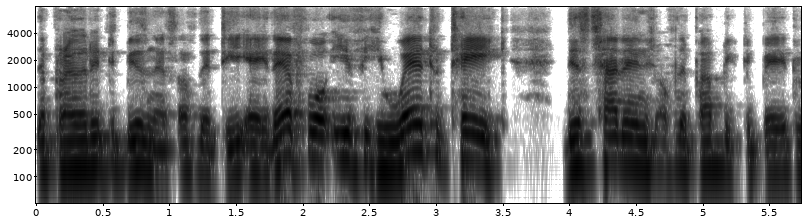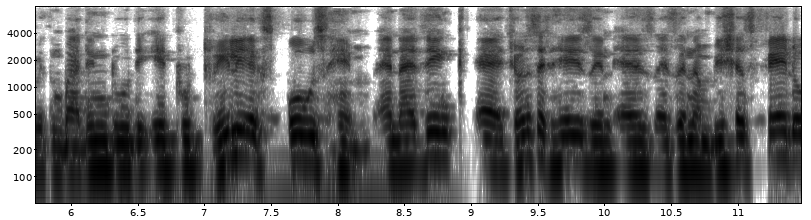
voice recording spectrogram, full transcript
the priority business of the DA. Therefore, if he were to take this challenge of the public debate with Mbali Ntuli, it would really expose him. And I think uh, John Steenhuisen, as, as an ambitious fellow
